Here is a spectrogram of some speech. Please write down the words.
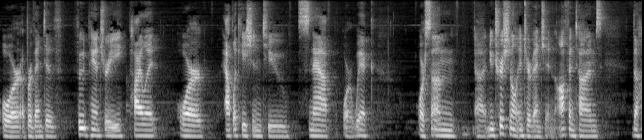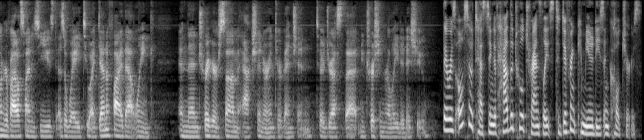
or a preventive food pantry pilot or application to SNAP or WIC or some uh, nutritional intervention. Oftentimes, the hunger vital sign is used as a way to identify that link and then trigger some action or intervention to address that nutrition related issue. There is also testing of how the tool translates to different communities and cultures,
